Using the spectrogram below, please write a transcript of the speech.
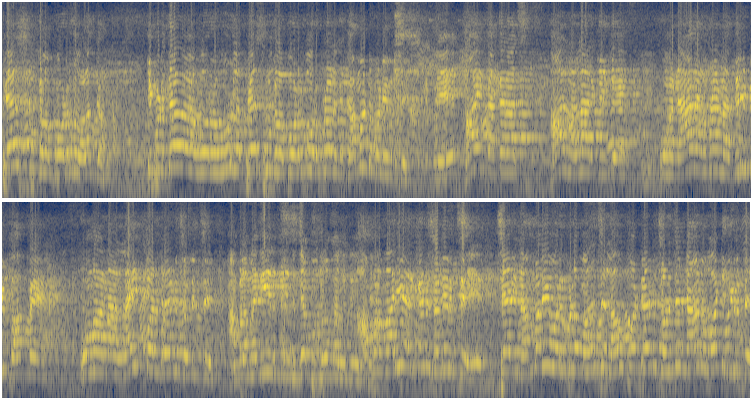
பேஸ்புக்ல போடுறது வழக்கம். இப்படித்தான் ஒரு ஊர்ல பேஸ்புக்ல போடுறது ஒரு பிள்ளை எனக்கு கமெண்ட் பண்ணிருச்சு ஹாய் தங்கராஜ். ஆள் நல்லா இருக்கீங்க. உங்க நாடகம்னா நான் விரும்பி பார்ப்பேன். உங்களை நான் லைக் பண்றேன்னு சொல்லிச்சு. நம்மள மாதிரியே இருக்குச்சா பொம்பளை மாதிரி இருக்கு? அவங்கள மாதிரியே இருக்கேன்னு சொல்லிருச்சு. சரி. நம்மளையும் ஒரு பிள்ளை மதிச்சு லவ் பண்றேன்னு சொல்லிட்டு நானும் ஓட்டிக்கிட்டு.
